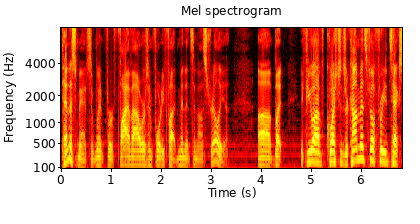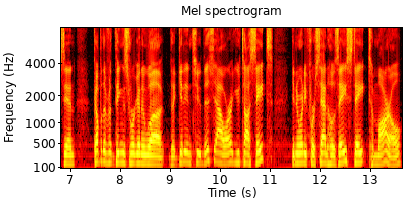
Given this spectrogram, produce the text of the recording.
tennis match that went for five hours and 45 minutes in Australia. Uh, but if you have questions or comments, feel free to text in. A couple different things we're going to uh, get into this hour. Utah State getting ready for San Jose State tomorrow,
